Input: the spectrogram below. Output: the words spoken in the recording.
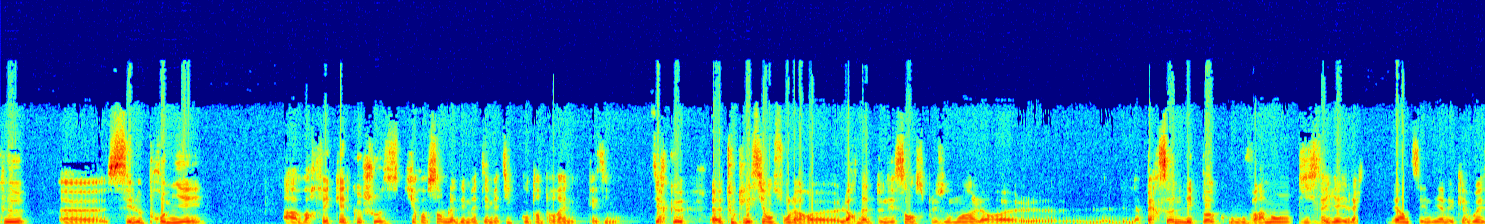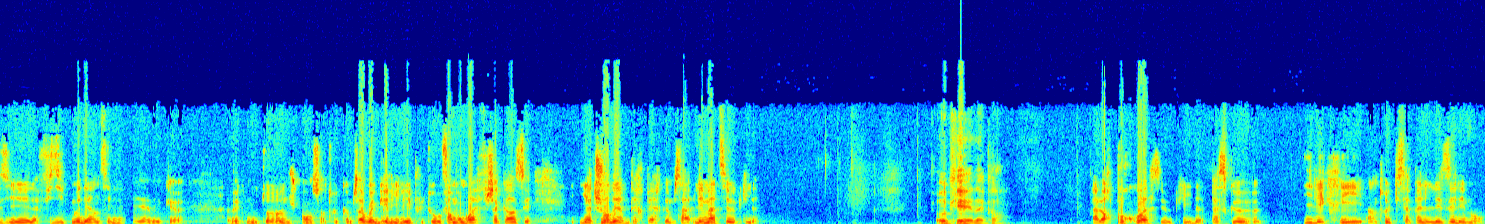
que euh, c'est le premier à avoir fait quelque chose qui ressemble à des mathématiques contemporaines, quasiment. C'est-à-dire que euh, toutes les sciences ont leur, leur date de naissance, plus ou moins, leur, la personne, l'époque où vraiment on dit ça y est, la moderne c'est né avec Lavoisier, la physique moderne c'est né avec, euh, avec Newton, je pense, un truc comme ça, ou avec Galilée plutôt. Enfin bon, bref, chacun, c'est. Il y a toujours des, des repères comme ça. Les maths, c'est Euclide. Ok, d'accord. Alors pourquoi c'est Euclide? Parce que il écrit un truc qui s'appelle Les éléments,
